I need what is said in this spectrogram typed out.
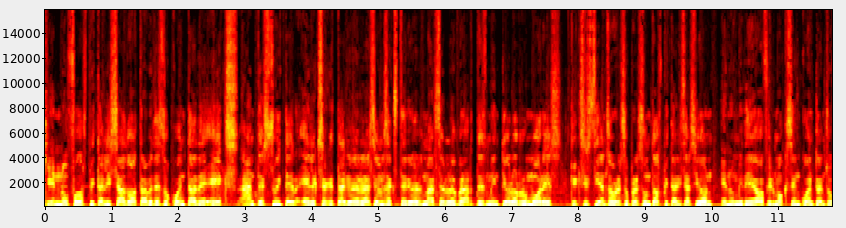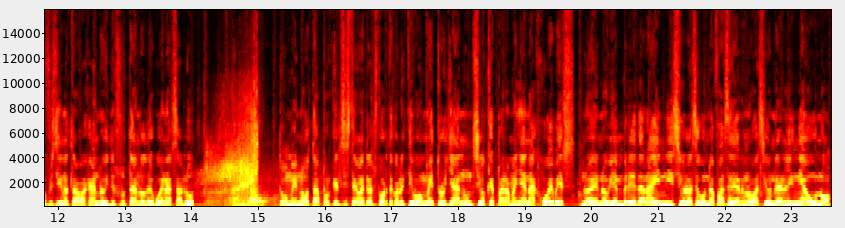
Quien no fue hospitalizado a través de su cuenta de ex antes Twitter, el exsecretario de Relaciones Exteriores Marcelo Ebrard desmintió los rumores que existían sobre su presunta hospitalización. En un video afirmó que se encuentra en su oficina trabajando y disfrutando de buena salud. Tome nota porque el sistema de transporte colectivo Metro ya anunció que para mañana jueves 9 de noviembre dará inicio la segunda fase de renovación de la línea 1,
